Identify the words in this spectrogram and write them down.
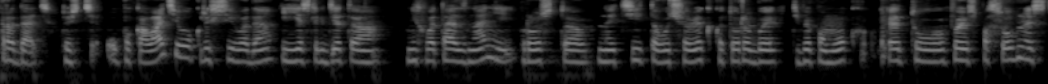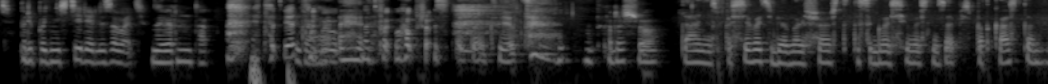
продать. То есть упаковать его красиво, да, и если где-то не хватает знаний, просто найти того человека, который бы тебе помог эту твою способность преподнести, реализовать. Наверное, так. Это ответ да. на, мой, на твой вопрос. Это ответ. Это хорошо. Таня, спасибо тебе большое, что ты согласилась на запись подкаста.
